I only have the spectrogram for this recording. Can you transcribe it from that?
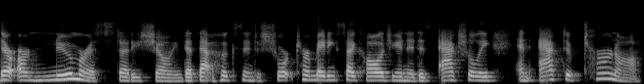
there are numerous studies showing that that hooks into short-term mating psychology and it is actually an active turnoff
